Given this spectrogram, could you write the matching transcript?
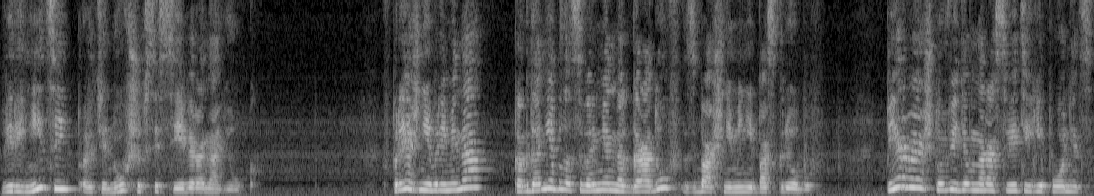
вереницей протянувшихся с севера на юг. В прежние времена, когда не было современных городов с башнями небоскребов, первое, что видел на рассвете японец,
